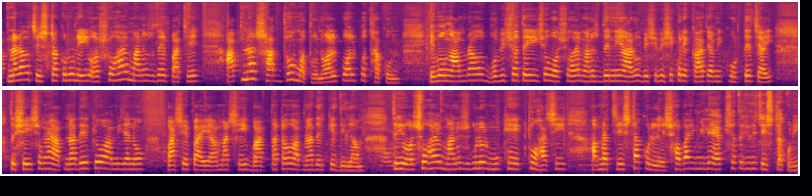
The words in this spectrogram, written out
আপনারাও চেষ্টা করুন এই অসহায় মানুষদের পাশে আপনার সাধ্য মতন অল্প অল্প থাকুন। এবং আমরাও ভবিষ্যতে এইসব অসহায় মানুষদের নিয়ে আরও বেশি বেশি করে কাজ আমি করতে চাই। তো সেই সময় আপনাদেরকেও আমি যেন পাশে পাই আমার সেই বার্তাটাও আপনাদেরকে দিলাম। তো এই অসহায় মানুষগুলোর মুখে একটু হাসি আমরা চেষ্টা করলে সবাই মিলে একসাথে যদি চেষ্টা করি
